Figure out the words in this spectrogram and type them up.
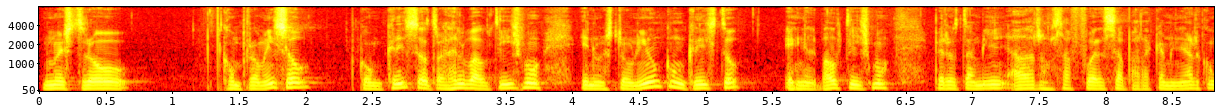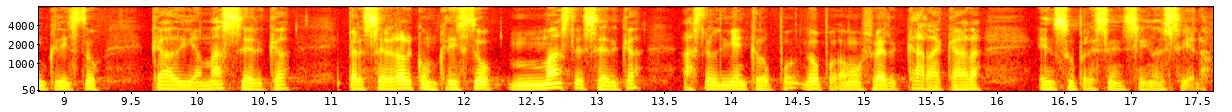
nuestro compromiso con Cristo a través del bautismo y nuestra unión con Cristo en el bautismo, pero también a darnos la fuerza para caminar con Cristo cada día más cerca, perseverar con Cristo más de cerca hasta el día en que lo, lo podamos ver cara a cara en su presencia en el cielo.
